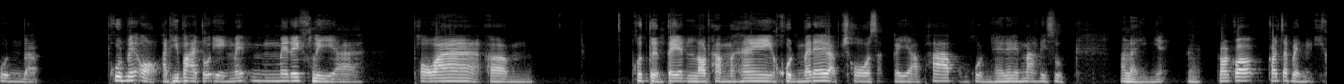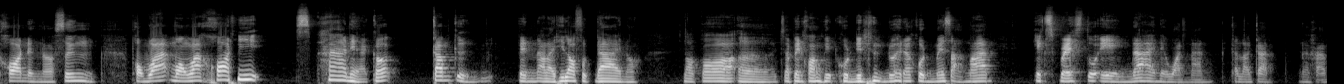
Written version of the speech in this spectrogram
คุณแบบพูดไม่ออกอธิบายตัวเองไม่ไม่ได้เคลียร์เพราะว่าคุณตื่นเต้นเราทำให้คุณไม่ได้แบบโชว์ศักยภาพของคุณให้ได้มากที่สุด อะไรอย่างเงี้ยก็ก็ก็จะเป็นอีกข้อหนึ่งเนาะซึ่งผมว่ามองว่าข้อที่ห้าเนี่ยก็ก้ากึ่งเป็นอะไรที่เราฝึกได้เนาะแล้วก็เออจะเป็นความผิดคุณนิดนึงด้วยถ้าคุณไม่สามารถ express ตัวเองได้ในวันนั้นกันละกันนะครับ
